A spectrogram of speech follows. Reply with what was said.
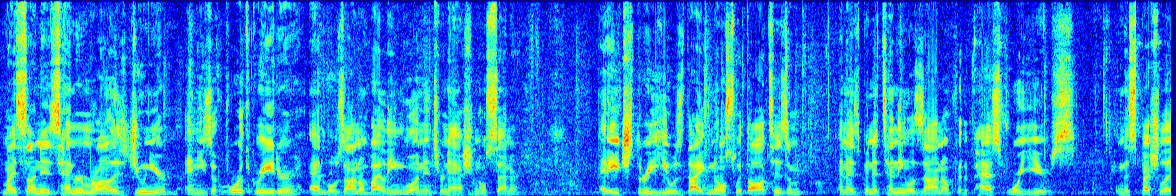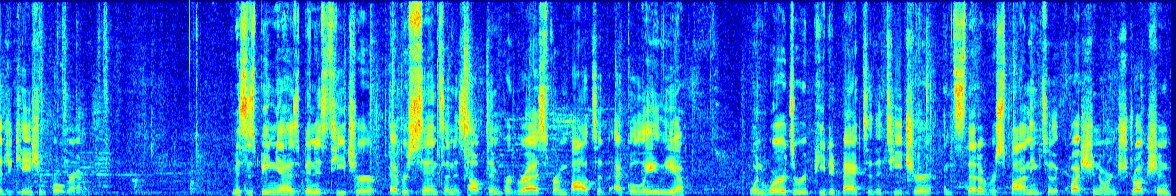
My son is Henry Morales Jr., and he's a fourth grader at Lozano Bilingual and International Center. At age three, he was diagnosed with autism and has been attending Lozano for the past four years in the special education program. Mrs. Pina has been his teacher ever since and has helped him progress from bouts of echolalia, when words are repeated back to the teacher instead of responding to the question or instruction,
